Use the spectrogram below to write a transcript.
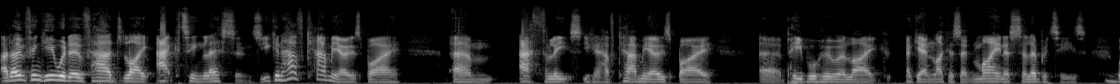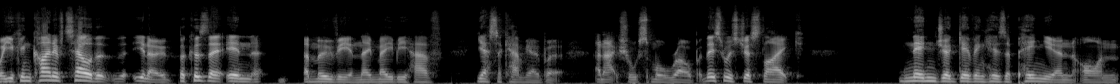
I don't think he would have had like acting lessons. You can have cameos by um, athletes. You can have cameos by uh, people who are like, again, like I said, minor celebrities, where you can kind of tell that you know because they're in a movie and they maybe have yes a cameo, but an actual small role. But this was just like Ninja giving his opinion on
